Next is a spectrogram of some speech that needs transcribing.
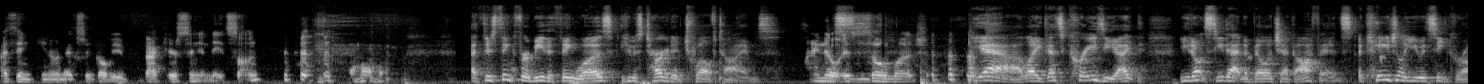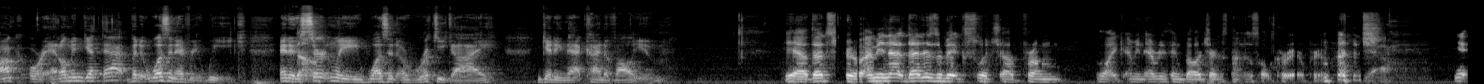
I think you know next week I'll be back here singing Nate's song. I just think for me the thing was he was targeted 12 times. I know it's so much. yeah, like that's crazy. I you don't see that in a Belichick offense. Occasionally, you would see Gronk or Edelman get that, but it wasn't every week, and it no. certainly wasn't a rookie guy getting that kind of volume. Yeah, that's true. I mean that that is a big switch up from like I mean everything Belichick's done his whole career, pretty much. Yeah. Yeah,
